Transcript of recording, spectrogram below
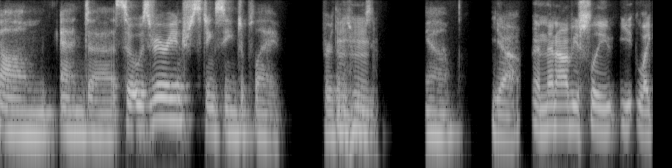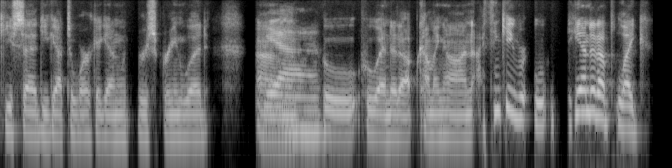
Um, and uh, so it was a very interesting scene to play for those mm-hmm. reasons. Yeah. Yeah, and then obviously, like you said, you got to work again with Bruce Greenwood, um, yeah. who who ended up coming on. I think he he ended up like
